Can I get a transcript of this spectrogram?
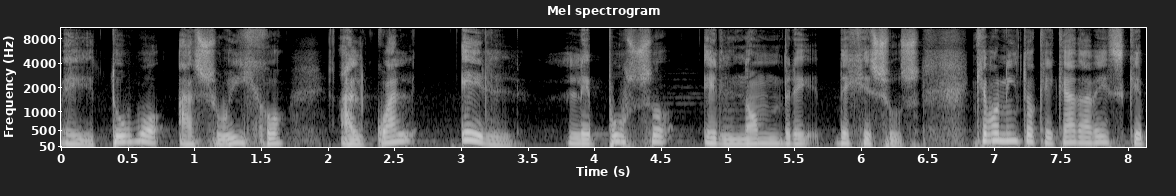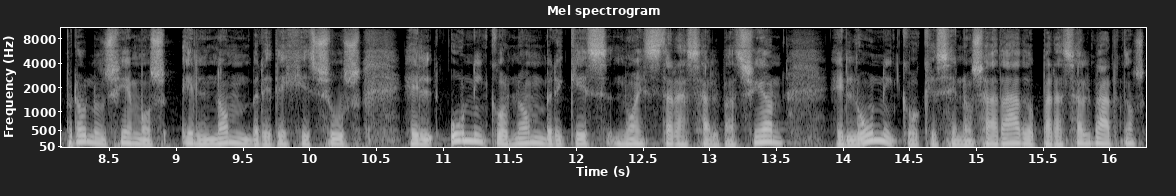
eh, tuvo a su hijo, al cual él le puso el nombre de Jesús. Qué bonito que cada vez que pronunciemos el nombre de Jesús, el único nombre que es nuestra salvación, el único que se nos ha dado para salvarnos,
